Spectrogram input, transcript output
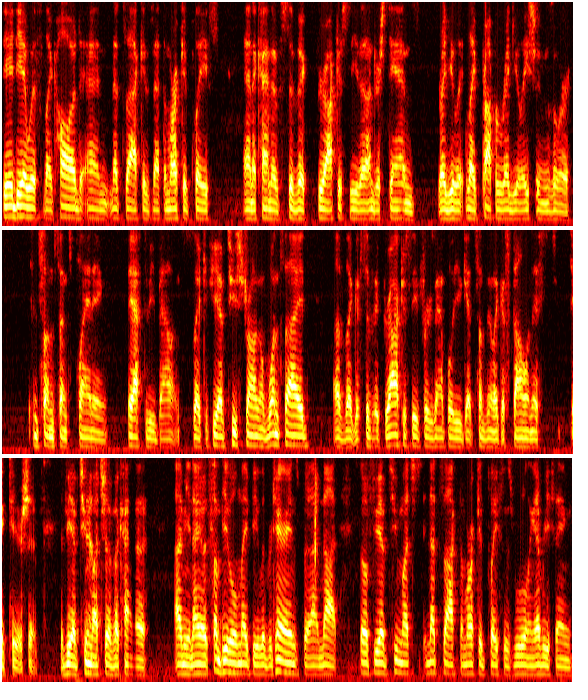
the idea with like Hod and Netzach is that the marketplace and a kind of civic bureaucracy that understands regulate like proper regulations or in some sense planning they have to be balanced like if you have too strong on one side of like a civic bureaucracy for example you get something like a stalinist dictatorship if you have too yeah. much of a kind of i mean i know some people might be libertarians but i'm not so if you have too much netzach the marketplace is ruling everything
